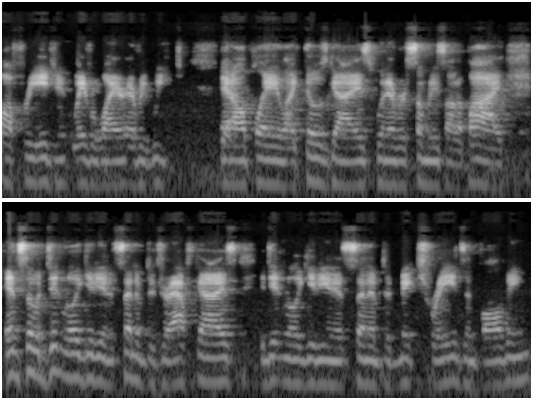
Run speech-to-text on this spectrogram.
off- free agent waiver wire every week, and I'll play like those guys whenever somebody's on a buy." And so it didn't really give you an incentive to draft guys. It didn't really give you an incentive to make trades involving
